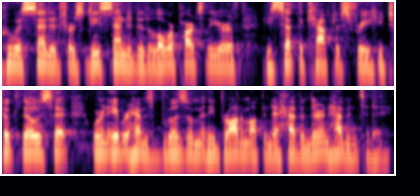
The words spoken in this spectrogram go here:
who ascended, first descended to the lower parts of the earth. He set the captives free. He took those that were in Abraham's bosom and he brought them up into heaven. They're in heaven today.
